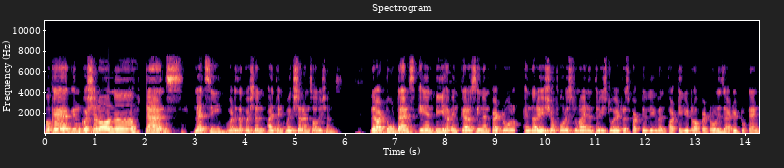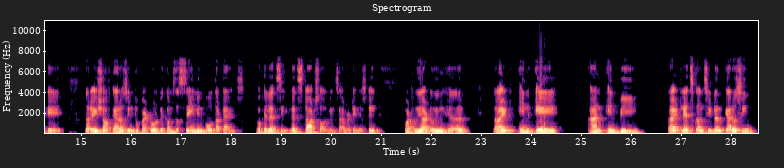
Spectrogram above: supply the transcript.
Okay, again question on uh, tanks. Let's see what is the question. I think mixture and solutions. There are two tanks A and B having kerosene and petrol in the ratio 4 is to 9 and 3 is to 8 respectively. When 30 liter of petrol is added to tank A, the ratio of kerosene to petrol becomes the same in both the tanks. Okay, let's see. Let's start solving simultaneously. What we are doing here, right, in A and in B, right, let's consider kerosene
